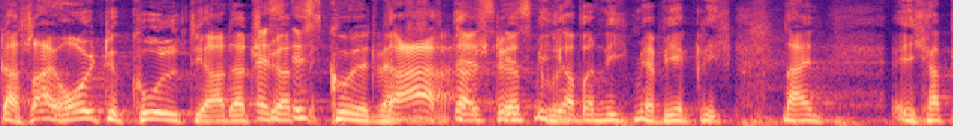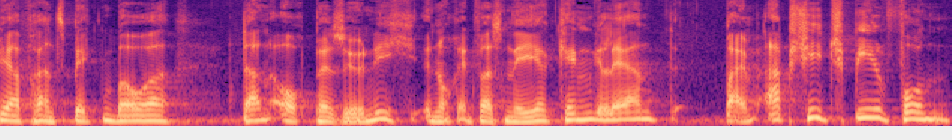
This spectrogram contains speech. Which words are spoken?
Das sei heute Kult. Ja, das stört es ist Kult. Ach, das stört mich Kult. aber nicht mehr wirklich. Nein, ich habe ja Franz Beckenbauer dann auch persönlich noch etwas näher kennengelernt beim Abschiedsspiel von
